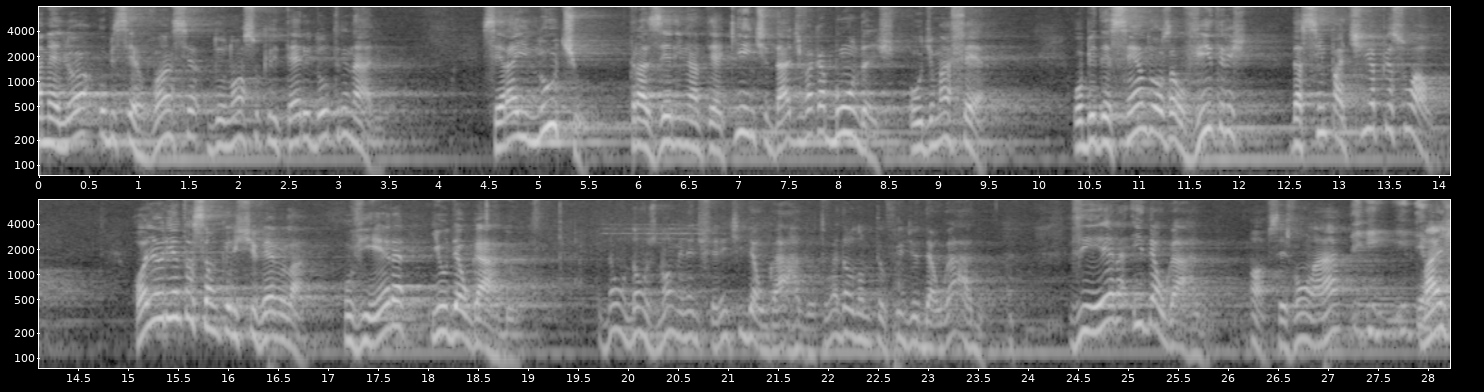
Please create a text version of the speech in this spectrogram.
a melhor observância do nosso critério doutrinário. Será inútil trazerem até aqui entidades vagabundas ou de má fé, obedecendo aos alvitres da simpatia pessoal. Olha a orientação que eles tiveram lá, o Vieira e o Delgardo. Dão, dão os nomes né, diferentes, Delgardo. Tu vai dar o nome do teu filho de Delgardo? Vieira e Delgardo. Ó, vocês vão lá, mas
